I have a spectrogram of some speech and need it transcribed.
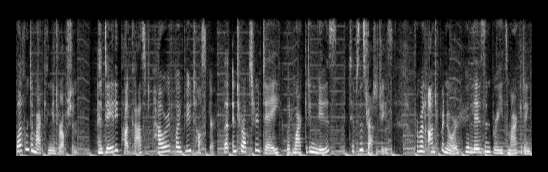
Welcome to Marketing Interruption, a daily podcast powered by BlueTuskr that interrupts your day with marketing news, tips, and strategies from an entrepreneur who lives and breathes marketing.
